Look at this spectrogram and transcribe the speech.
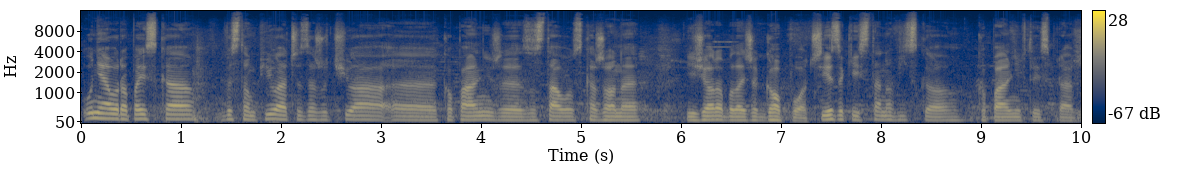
Unia Europejska wystąpiła czy zarzuciła e, kopalni, że zostało skażone jezioro bodajże Gopło. Czy jest jakieś stanowisko kopalni w tej sprawie?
